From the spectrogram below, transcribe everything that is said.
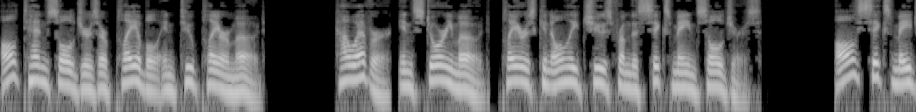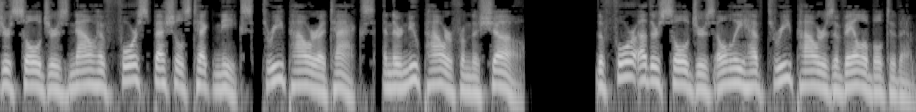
All ten soldiers are playable in two-player mode. However, in story mode, players can only choose from the six main soldiers. All six major soldiers now have four specials techniques, three power attacks, and their new power from the show. The four other soldiers only have three powers available to them.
